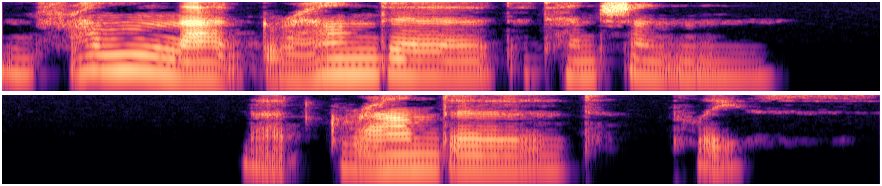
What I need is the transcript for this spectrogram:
And from that grounded attention, that grounded place,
